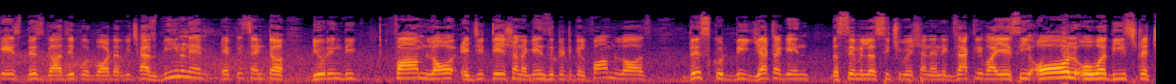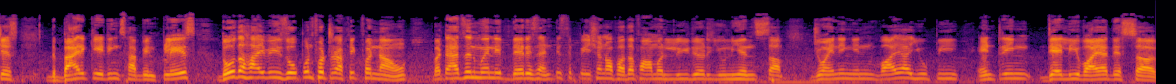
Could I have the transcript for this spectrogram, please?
case, this Ghazipur border, which has been an epicenter during the farm law agitation against the critical farm laws, this could be yet again the similar situation and exactly why I see all over these stretches the barricadings have been placed. Though the highway is open for traffic for now but as and when if there is anticipation of other farmer leader unions uh, joining in via UP entering Delhi via this uh,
